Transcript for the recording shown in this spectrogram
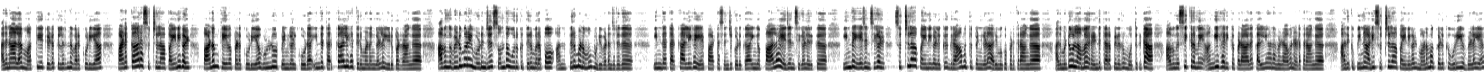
அதனால மத்திய கிழக்கிலிருந்து வரக்கூடிய பணக்கார சுற்றுலா பயணிகள் பணம் தேவைப்படக்கூடிய உள்ளூர் பெண்கள் கூட இந்த தற்காலிக திருமணங்கள்ல ஈடுபடுறாங்க. அவங்க விடுமுறை முடிஞ்சு சொந்த ஊருக்கு திரும்புறப்போ அந்த திருமணமும் முடிவடைஞ்சிருது இந்த தற்காலிக ஏற்பாட்டை செஞ்சு கொடுக்க இங்கே பல ஏஜென்சிகள் இருக்கு. இந்த ஏஜென்சிகள் சுற்றுலா பயணிகளுக்கு கிராமத்து பெண்களை அறிமுகப்படுத்துறாங்க. அது மட்டும் இல்லாமல் ரெண்டு தரப்பினரும் ஒத்துக்கிட்டா அவங்க சீக்கிரமே அங்கீகரிக்கப்படாத கல்யாண விழாவை நடத்துறாங்க. அதுக்கு பின்னாடி சுற்றுலா பயணிகள் மணமக்களுக்கு உரிய விலையை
